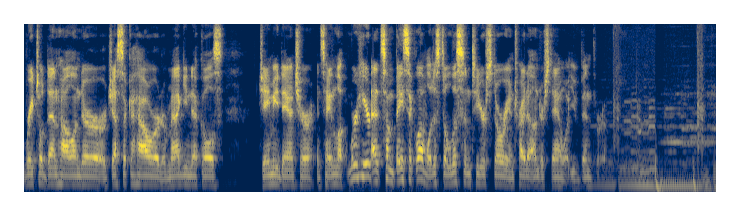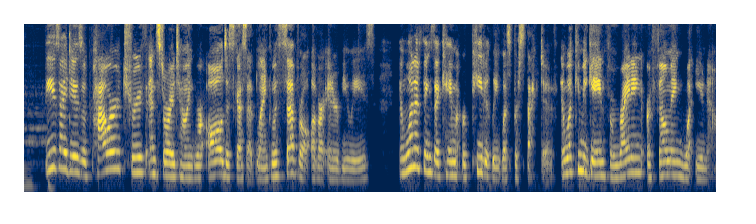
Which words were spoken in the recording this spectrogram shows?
rachael denhollander or jessica howard or maggie nichols jamie dantzscher and saying look we're here at some basic level just to listen to your story and try to understand what you've been through. These ideas of power truth and storytelling were all discussed at length with several of our interviewees and one of the things that came up repeatedly was perspective and what can be gained from writing or filming what you know.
